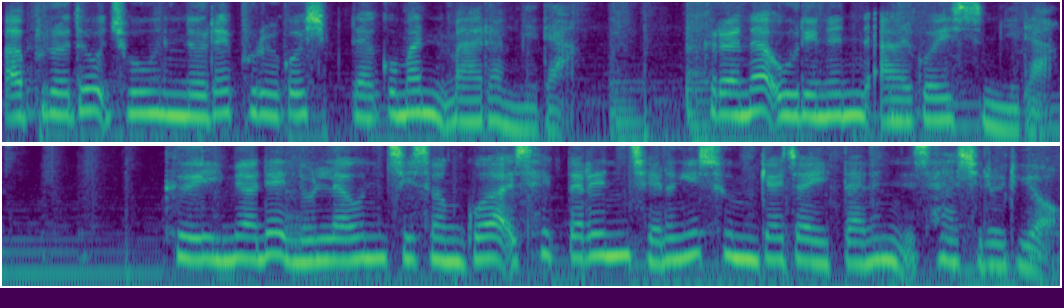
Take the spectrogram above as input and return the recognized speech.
앞으로도 좋은 노래 부르고 싶다고만 말합니다. 그러나 우리는 알고 있습니다. 그 이면에 놀라운 지성과 색다른 재능이 숨겨져 있다는 사실을요.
